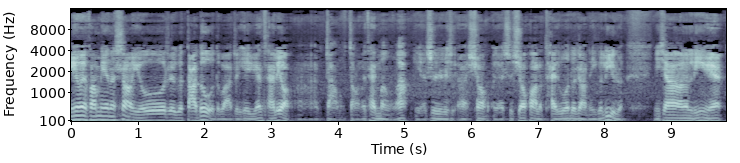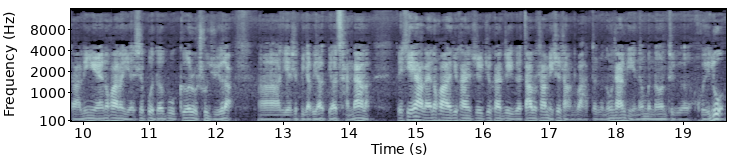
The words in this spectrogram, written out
另外一方面呢，上游这个大豆，对吧？这些原材料啊，涨涨得太猛了，也是呃消也是消化了太多的这样的一个利润。你像林园，啊？林园的话呢，也是不得不割肉出局了，啊，也是比较比较比较惨淡了。所以接下来的话，就看就就看这个大宗商品市场，对吧？这个农产品能不能这个回落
